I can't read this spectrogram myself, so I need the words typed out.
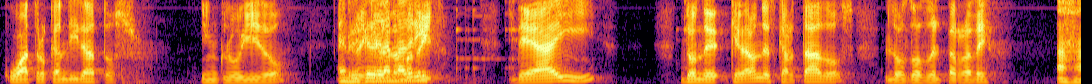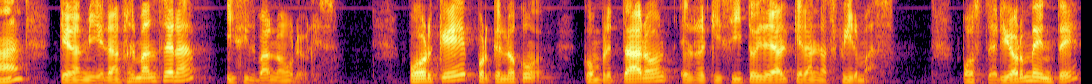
cuatro candidatos, incluido Enrique, de la, Madrid. De ahí, donde quedaron descartados los dos del PRD, Ajá. que eran Miguel Ángel Mancera y Silvano Aureoles. ¿Por qué? Porque no completaron el requisito ideal que eran las firmas. Posteriormente,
